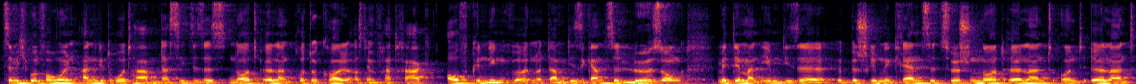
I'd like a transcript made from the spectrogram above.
ziemlich unverhohlen angedroht haben, dass sie dieses Nordirland-Protokoll aus dem Vertrag aufkündigen würden und damit diese ganze Lösung, mit dem man eben diese beschriebene Grenze zwischen Nordirland und Irland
